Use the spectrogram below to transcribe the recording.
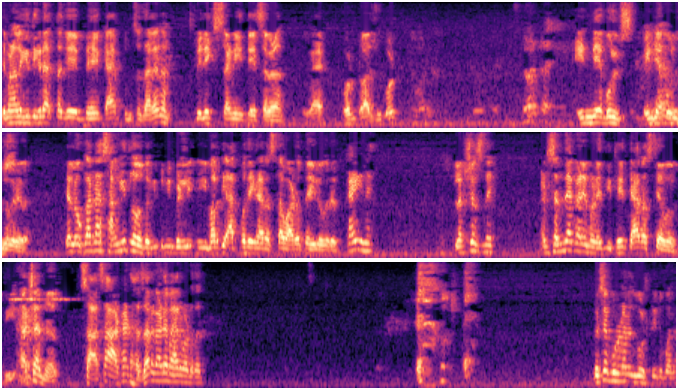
ते म्हणाले की तिकडे आता जे हे काय तुमचं झालं ना फिनिक्स आणि ते सगळं काय कोण तो अजून कोण? इंडिया बुल्स इंडिया बुल्स वगैरे. त्या लोकांना सांगितलं होतं की तुम्ही बिल्डिंग इमारती आतमध्ये घ्या रस्ता वाढवता येईल वगैरे. काही नाही. लक्षच नाही. आणि संध्याकाळी म्हणे तिथे त्या रस्त्यावरती अचानक सहा सहा आठ आठ हजार गाड्या बाहेर पडतात कशा पुरणार गोष्टी तुम्हाला?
